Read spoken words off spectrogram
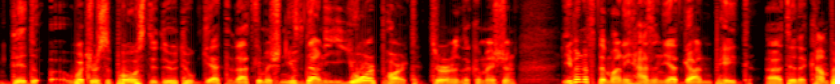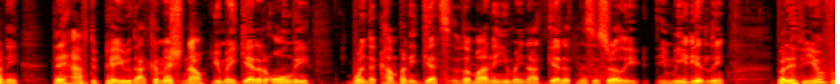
did what you're supposed to do to get that commission, you've done your part to earn the commission. Even if the money hasn't yet gotten paid uh, to the company, they have to pay you that commission. Now, you may get it only when the company gets the money. You may not get it necessarily immediately. But if you've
